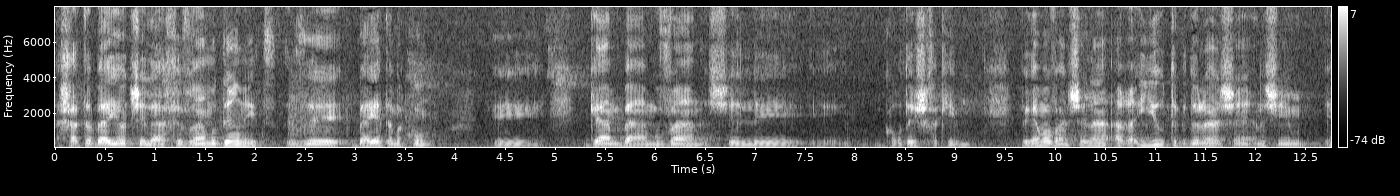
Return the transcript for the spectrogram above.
אחת הבעיות של החברה המודרנית זה בעיית המקום. גם במובן של אה, גורדי שחקים, וגם במובן של הארעיות הגדולה שאנשים אה,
